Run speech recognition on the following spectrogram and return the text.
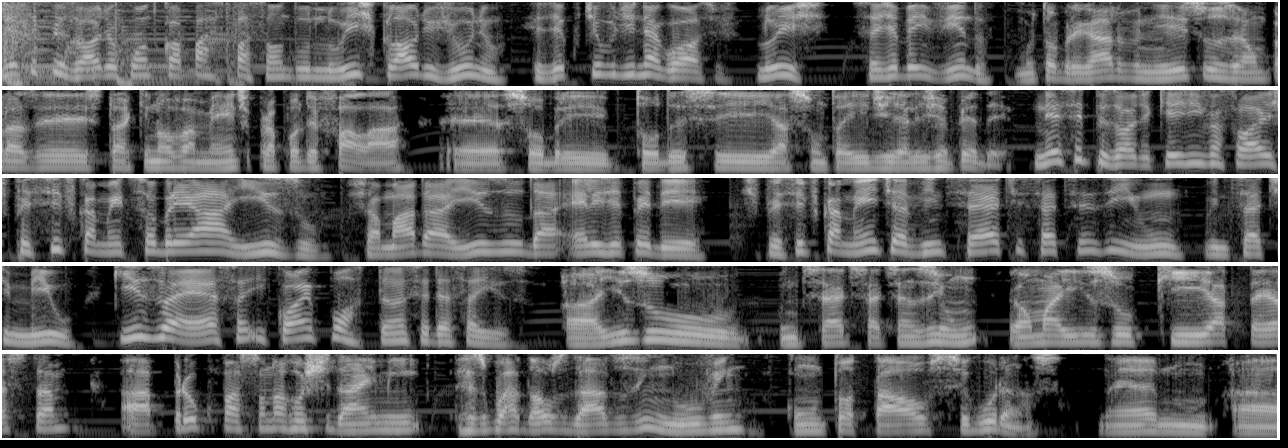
Nesse episódio eu conto com a participação do Luiz Cláudio Júnior, executivo de negócios. Luiz, seja bem-vindo. Muito obrigado, Vinícius. É um prazer estar aqui novamente para poder falar é, sobre todo esse assunto aí de LGPD. Nesse episódio aqui a gente vai falar especificamente sobre a ISO, chamada ISO da LGPD, especificamente a 27701, 27000. Que ISO é essa e qual a importância dessa ISO? A ISO 27701 é uma ISO que atesta a preocupação da Hostdime em resguardar os dados em nuvem com total segurança. Né,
